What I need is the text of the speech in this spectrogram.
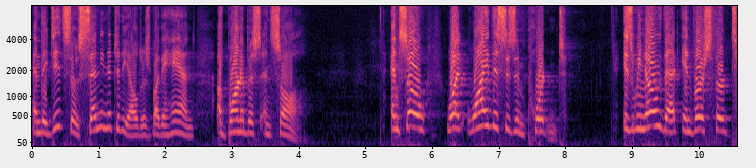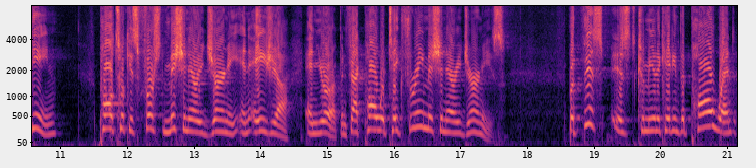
And they did so, sending it to the elders by the hand of Barnabas and Saul. And so, what, why this is important is we know that in verse 13, Paul took his first missionary journey in Asia and Europe. In fact, Paul would take three missionary journeys. But this is communicating that Paul went,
